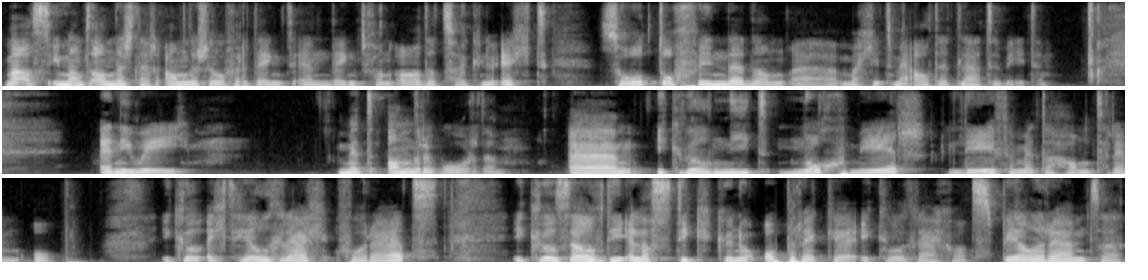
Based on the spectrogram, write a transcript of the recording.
Maar als iemand anders daar anders over denkt en denkt van, oh, dat zou ik nu echt zo tof vinden, dan uh, mag je het mij altijd laten weten. Anyway, met andere woorden, um, ik wil niet nog meer leven met de handrem op. Ik wil echt heel graag vooruit. Ik wil zelf die elastiek kunnen oprekken. Ik wil graag wat speelruimte.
